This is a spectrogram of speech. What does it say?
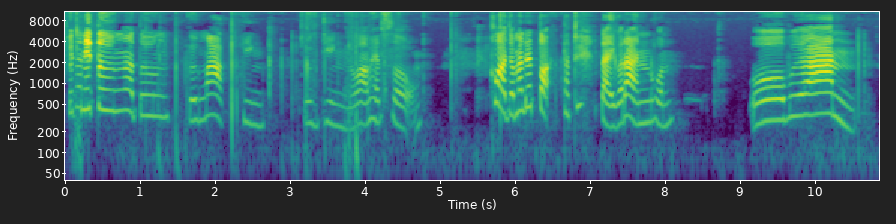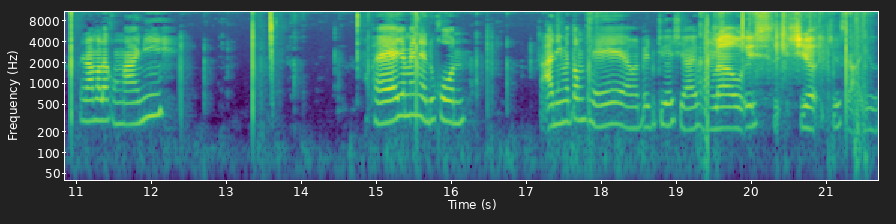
เฮ้ยตอนนี้ตึงอะตึงตึงมากจริงตึง จริงนะว่าแพทสองเขาอาจจะไม่ได้ต่อยตัดที่ไต่ก็ได้นะทุกคน โอ้เพื่อนไปทำอะไรของนายนี่ แพ้ยังไหมเนี่ยทุกคน อันนี้มันต้องแพ้ มันเป็นเชื้อชายของเราเอยเชื้อเชื้อสายเออ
